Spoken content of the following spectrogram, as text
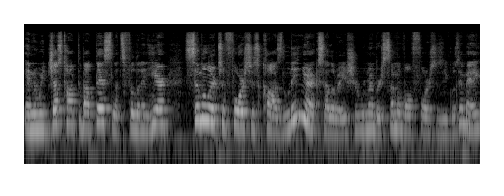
and we just talked about this. Let's fill it in here. Similar to forces cause linear acceleration. Remember, sum of all forces equals ma.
